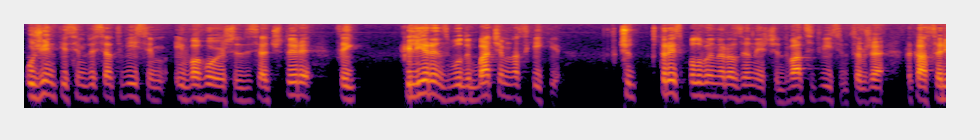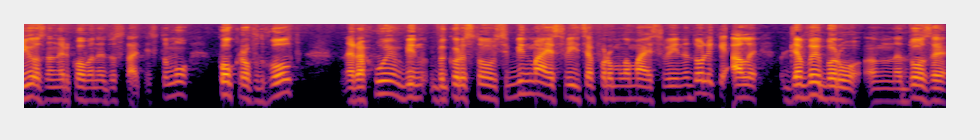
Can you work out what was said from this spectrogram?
у жінки 78 і вагою 64, цей кліренс буде, бачимо наскільки? В чот- в 3,5 рази нижче, 28. Це вже така серйозна ниркова недостатність. Тому Cockcroft Gold рахуємо, він використовувався. Він має свої, ця формула має свої недоліки, але для вибору ем, дози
